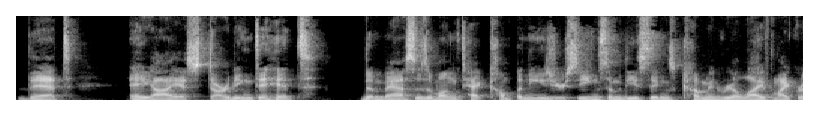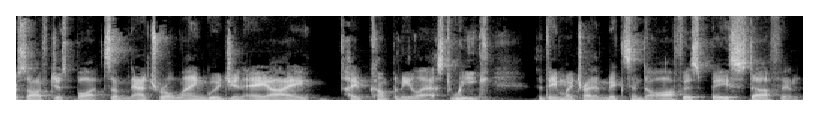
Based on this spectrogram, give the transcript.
that AI is starting to hit the masses among tech companies. You're seeing some of these things come in real life. Microsoft just bought some natural language and AI type company last week that they might try to mix into office based stuff. And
